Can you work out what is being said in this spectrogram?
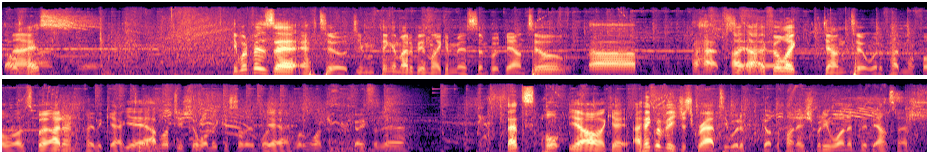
That was Nice. nice. He went for his uh, F tilt. Do you think it might have been like a miss and put down tilt? Yeah. Uh, perhaps. I, I feel like down tilt would have had more follow-ups, but I don't play the character. Yeah, I'm not too sure what Lucas would, Yeah. would want to go for there. That's whole, yeah. Oh, okay. I think if he just grabs, he would have got the punish, but he wanted the down smash.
